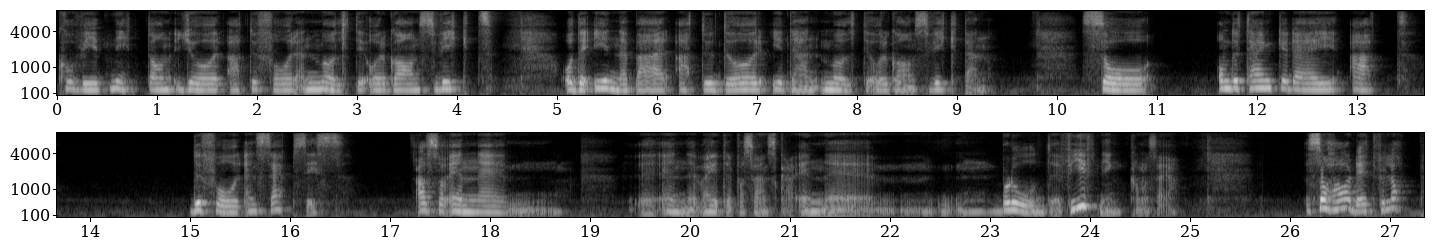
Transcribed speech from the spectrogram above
covid-19 gör att du får en multiorgansvikt och det innebär att du dör i den multiorgansvikten. Så om du tänker dig att du får en sepsis, alltså en, eh, Eh, en vad heter det på svenska, en eh, blodförgiftning kan man säga, så har det ett förlopp.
